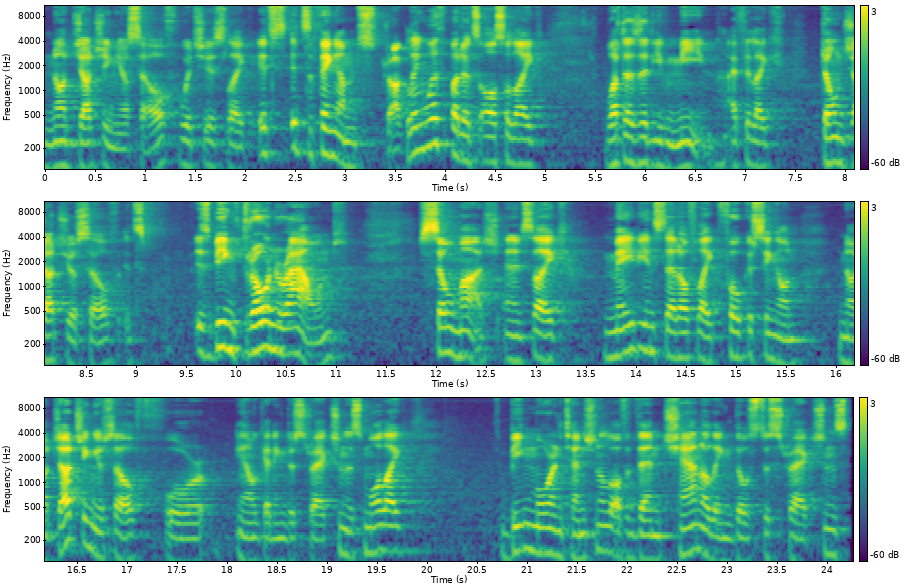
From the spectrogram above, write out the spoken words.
not judging yourself, which is like, it's, it's a thing I'm struggling with, but it's also like, what does it even mean? I feel like don't judge yourself. It's, it's being thrown around so much. And it's like, maybe instead of like focusing on not judging yourself for, you know, getting distraction, it's more like being more intentional of then channeling those distractions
